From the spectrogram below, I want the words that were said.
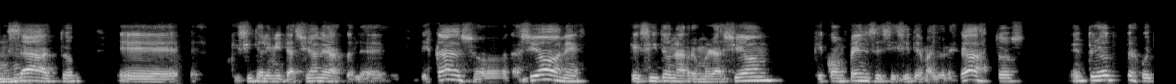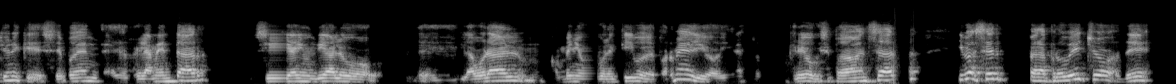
Exacto. Eh, que existe limitación de, descanso, vacaciones, que existe una remuneración que compense si existen mayores gastos, entre otras cuestiones que se pueden eh, reglamentar si hay un diálogo laboral, un convenio colectivo de por medio, y en esto creo que se puede avanzar, y va a ser para provecho de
